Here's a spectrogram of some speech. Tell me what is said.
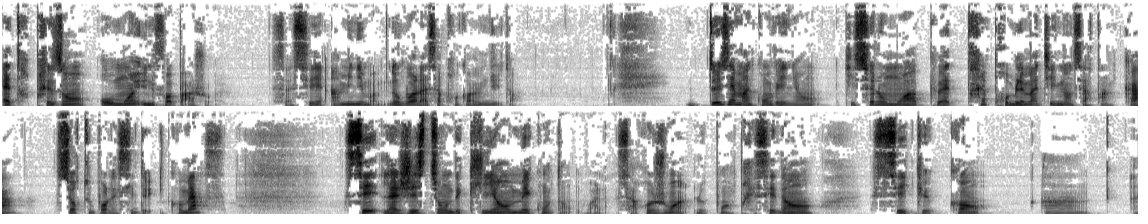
être présent au moins une fois par jour. Ça, c'est un minimum. Donc voilà, ça prend quand même du temps. Deuxième inconvénient, qui selon moi peut être très problématique dans certains cas, surtout pour les sites de e-commerce, c'est la gestion des clients mécontents. Voilà, ça rejoint le point précédent, c'est que quand un, euh,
